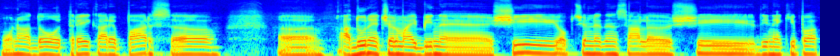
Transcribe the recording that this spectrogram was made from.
una, două, trei care par să uh, adune cel mai bine și opțiunile din sală și din echipă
